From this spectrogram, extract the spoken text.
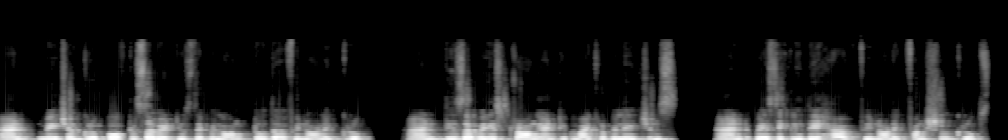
And major group of preservatives, they belong to the phenolic group. And these are very strong antimicrobial agents. And basically, they have phenolic functional groups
